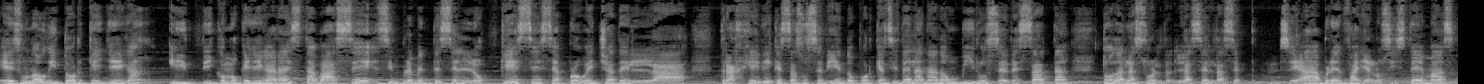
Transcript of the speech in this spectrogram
es un auditor que llega y, como que llegar a esta base simplemente se enloquece, se aprovecha de la tragedia que está sucediendo porque así de la nada un virus se desata, todas las, las celdas se, se, abren, fallan los sistemas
